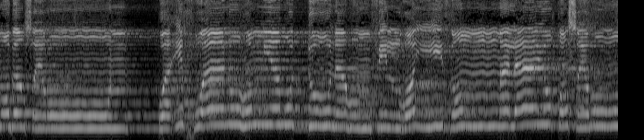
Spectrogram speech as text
مبصرون وإخوانهم يمدونهم في الغي ثم لا يقصرون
